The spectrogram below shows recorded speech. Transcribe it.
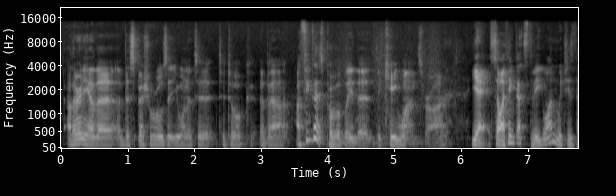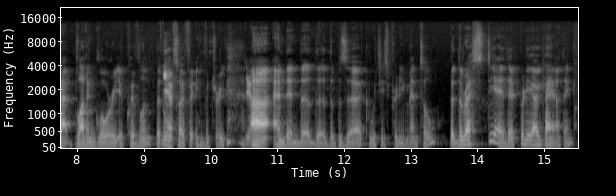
are there any other of the special rules that you wanted to, to talk about? I think that's probably the, the key ones, right? Yeah, so I think that's the big one, which is that blood and glory equivalent, but Yep. also for infantry. Yep. Uh, and then the, the the berserk, which is pretty mental. But the rest, yeah, they're pretty okay, I think.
